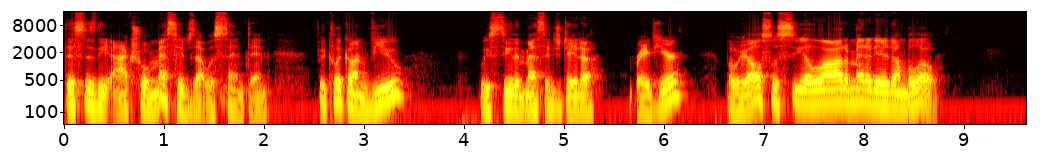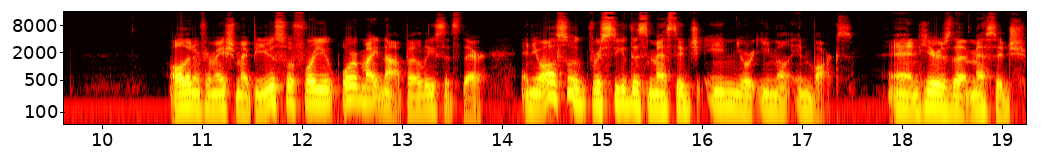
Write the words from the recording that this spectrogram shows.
This is the actual message that was sent in. If we click on view, we see the message data right here, but we also see a lot of metadata down below. All that information might be useful for you or it might not, but at least it's there. And you also receive this message in your email inbox. And here's that message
